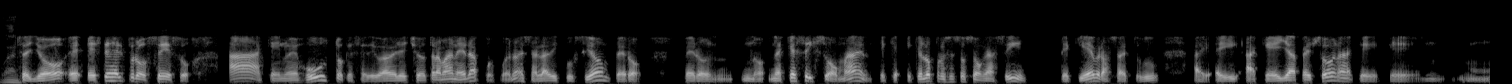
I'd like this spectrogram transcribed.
Bueno, O sea, yo, e- este es el proceso. Ah, que no es justo, que se debe haber hecho de otra manera, pues bueno, esa es la discusión, pero pero no, no es que se hizo mal, es que, es que los procesos son así, de quiebra. O sea, tú, hay, hay aquella persona que, que mm,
